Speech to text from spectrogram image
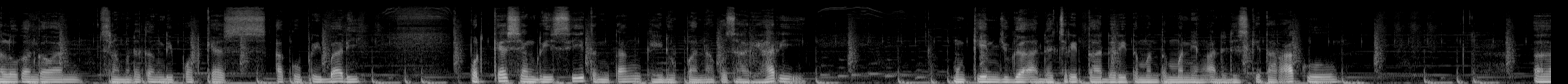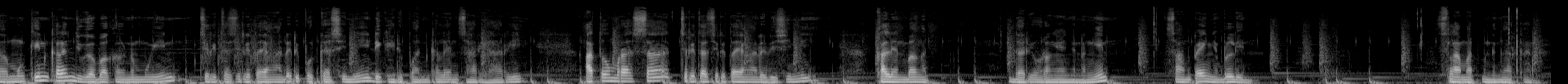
Halo kawan-kawan, selamat datang di podcast aku pribadi. Podcast yang berisi tentang kehidupan aku sehari-hari. Mungkin juga ada cerita dari teman-teman yang ada di sekitar aku. Uh, Mungkin kalian juga bakal nemuin cerita-cerita yang ada di podcast ini di kehidupan kalian sehari-hari. Atau merasa cerita-cerita yang ada di sini kalian banget. Dari orang yang nyenengin sampai yang nyebelin Selamat mendengarkan.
